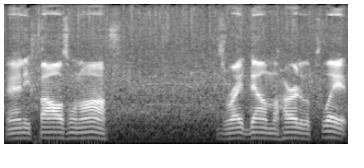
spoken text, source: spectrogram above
And he fouls one off. He's right down the heart of the plate.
